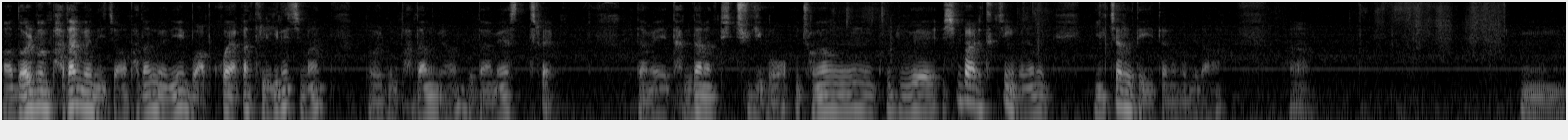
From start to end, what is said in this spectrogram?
어, 넓은 바닥면이죠. 바닥면이 뭐 앞코가 약간 들리긴 했지만 넓은 바닥면, 그 다음에 스트랩, 그 다음에 단단한 뒤축이고 정형 구두의 신발의 특징이 뭐냐면 일자로 되어 있다는 겁니다. 어, 음,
